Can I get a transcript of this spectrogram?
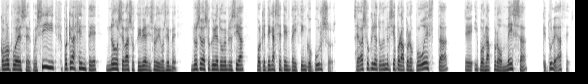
¿Cómo puede ser? Pues sí, porque la gente no se va a suscribir, y eso lo digo siempre, no se va a suscribir a tu membresía porque tenga 75 cursos. Se va a suscribir a tu membresía por la propuesta eh, y por la promesa que tú le haces.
